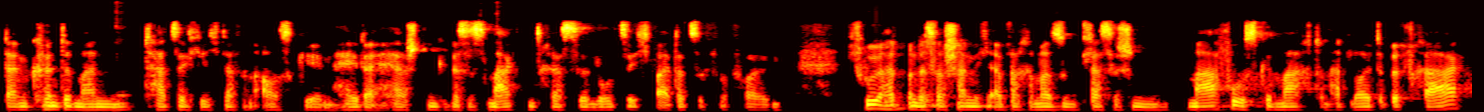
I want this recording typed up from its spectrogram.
dann könnte man tatsächlich davon ausgehen, hey, da herrscht ein gewisses Marktinteresse, lohnt sich weiter zu verfolgen. Früher hat man das wahrscheinlich einfach immer so einen klassischen Marfus gemacht und hat Leute befragt,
